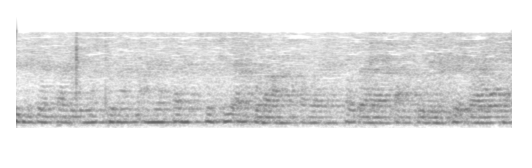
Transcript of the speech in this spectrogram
Demikian tadi lantunan ayatan suci Al-Quran oleh Saudara Samsudin Firdaus.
